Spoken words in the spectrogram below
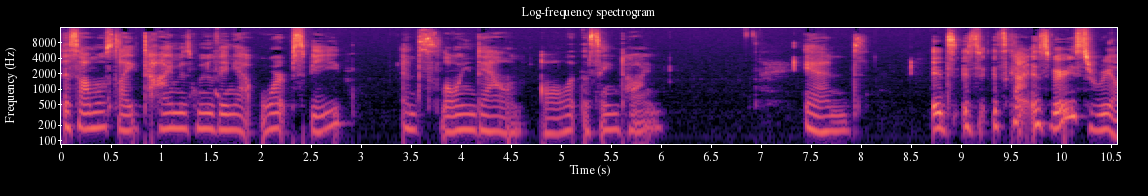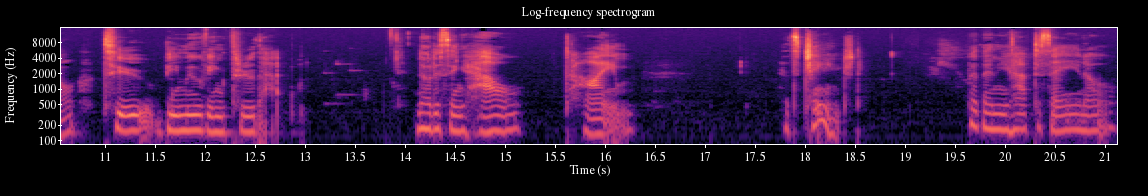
it's almost like time is moving at warp speed and slowing down all at the same time. And it's, it's, it's kind of, it's very surreal to be moving through that. Noticing how time has changed. But then you have to say, you know,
